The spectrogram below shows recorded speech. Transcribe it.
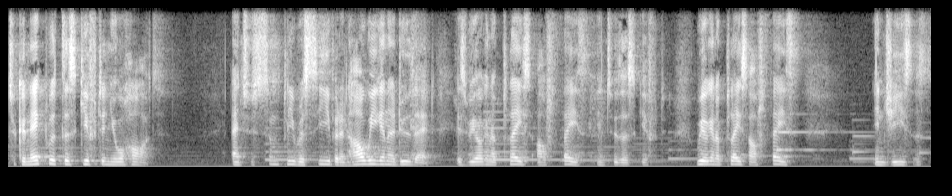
to connect with this gift in your heart and to simply receive it. And how we're going to do that is we are going to place our faith into this gift. We are going to place our faith in Jesus.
